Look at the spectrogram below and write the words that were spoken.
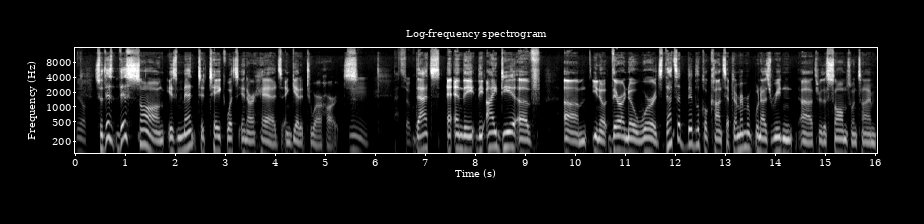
yeah So this this song is meant to take what's in our heads and get it to our hearts. Mm. that's so cool That's and the the idea of um, you know there are no words. That's a biblical concept. I remember when I was reading uh, through the Psalms one time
